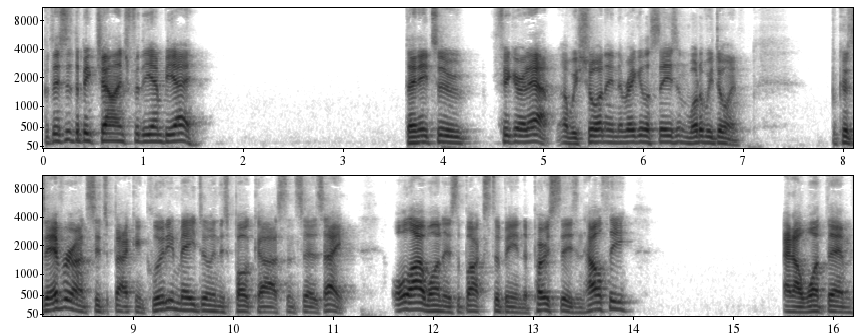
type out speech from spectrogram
But this is the big challenge for the NBA. They need to figure it out. Are we shortening the regular season? What are we doing? Because everyone sits back, including me doing this podcast, and says, hey, all I want is the Bucks to be in the postseason healthy, and I want them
